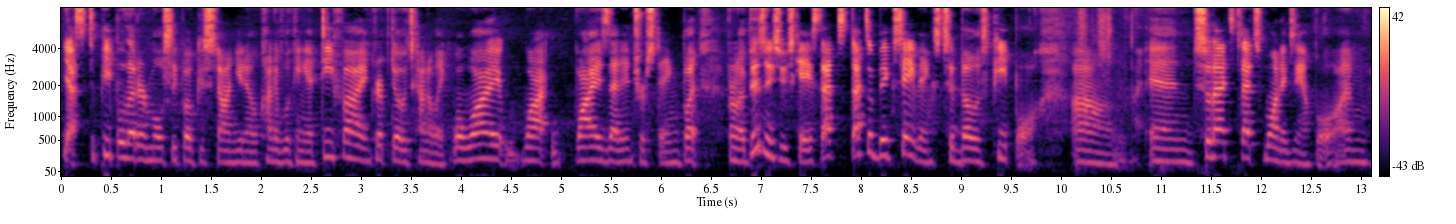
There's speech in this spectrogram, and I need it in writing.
yes, to people that are mostly focused on, you know, kind of looking at DeFi and crypto, it's kind of like, well, why, why, why is that interesting? But from a business use case, that's that's a big savings to those people. Um, and so that's that's one example. I'm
